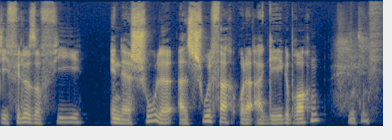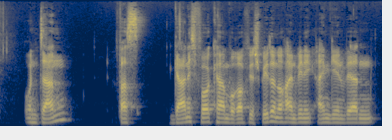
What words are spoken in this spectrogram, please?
die Philosophie in der Schule als Schulfach oder AG gebrochen. Mhm. Und dann, was gar nicht vorkam, worauf wir später noch ein wenig eingehen werden,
